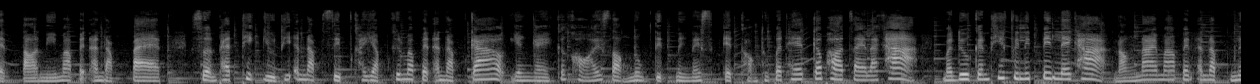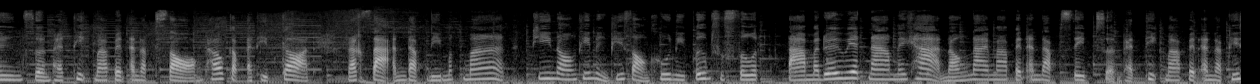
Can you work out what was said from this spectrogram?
7 ตอนนี้มาเป็นอันดับ 8 ส่วนแพทริกอยู่ที่อันดับ 10 ขยับขึ้นมาเป็นอันดับ 9 ยังไงก็ขอให้ 2 หนุ่มติด 1 ใน 11 ของทุกประเทศก็พอใจละค่ะมาดูกันที่ฟิลิปปินส์เลยค่ะ น้องนายมาเป็นอันดับหนึ่ง ส่วนแพทริกมาเป็นอันดับ 2 เท่ากับอาทิตย์ก่อน รักษาอันดับดีมากๆ พี่น้องที่ 1 ที่ 2 คู่นี้ปลื้มสุดๆ ตามมาด้วยเวียดนามเลยค่ะ น้องนายมาเป็นอันดับ 10 ส่วนแพทริกมาเป็นอันดับที่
